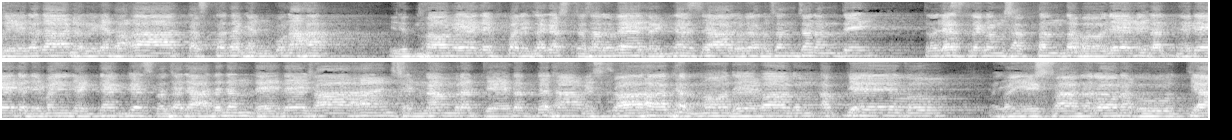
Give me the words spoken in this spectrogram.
चेददानुर्यथात्तस्तदघन् पुनः। युद्धो वेदिः परिजगश्च सर्वे यज्ञस्यादुरनुसञ्चरन्ति त्रयस्त्रिकम् सप्तन्तभोजेऽपि तद्निरेतदिमै यज्ञज्ञस्वधजा ददन्ते तेषाम् छिन्नम् प्रत्येतद्दधामि स्वाहा घर्मो देवागुम् अप्येतु। वैश्वानरो न भूत्या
